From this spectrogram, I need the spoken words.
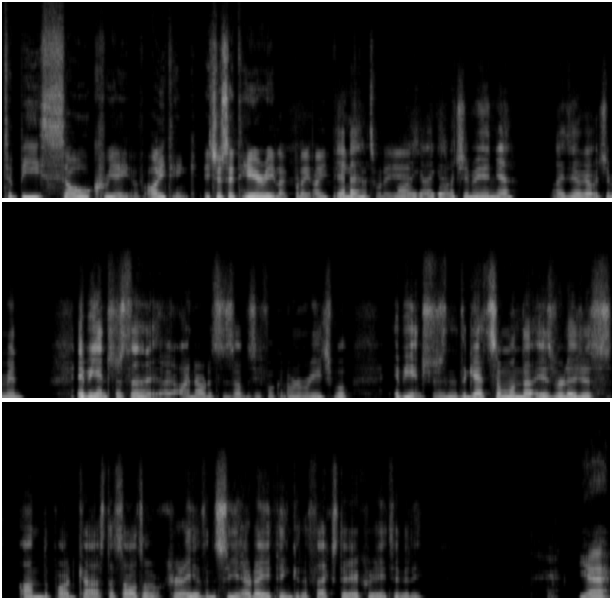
to be so creative I think. It's just a theory like but I, I think yeah. that's what it is. I, I get what you mean yeah. I do get what you mean It'd be interesting. Uh, I know this is obviously fucking unreachable. It'd be interesting to get someone that is religious on the podcast that's also creative and see how they think it affects their creativity. Yeah,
